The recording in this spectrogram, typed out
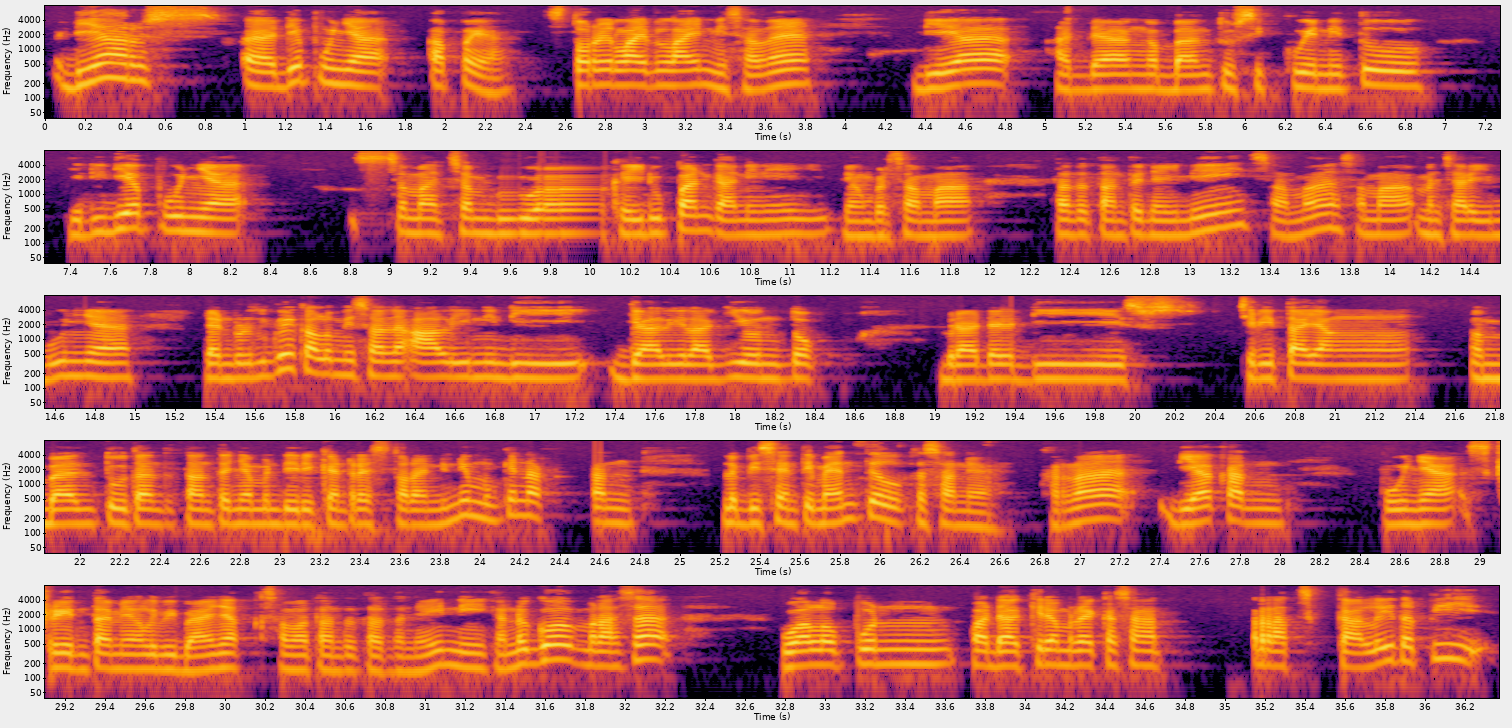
dia harus uh, dia punya apa ya storyline lain. Misalnya dia ada ngebantu si Queen itu jadi dia punya semacam dua kehidupan kan ini yang bersama tante-tantenya ini sama sama mencari ibunya. Dan menurut gue kalau misalnya Ali ini digali lagi untuk berada di cerita yang membantu tante-tantenya mendirikan restoran ini mungkin akan lebih sentimental kesannya. Karena dia akan punya screen time yang lebih banyak sama tante-tantenya ini. Karena gue merasa walaupun pada akhirnya mereka sangat erat sekali tapi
